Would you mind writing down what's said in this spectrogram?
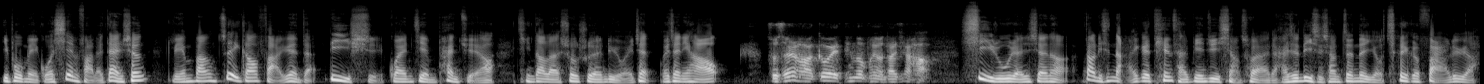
一部美国宪法的诞生，联邦最高法院的历史关键判决啊，请到了说书人吕维正，维正你好，主持人好，各位听众朋友大家好。戏如人生啊，到底是哪一个天才编剧想出来的，还是历史上真的有这个法律啊？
